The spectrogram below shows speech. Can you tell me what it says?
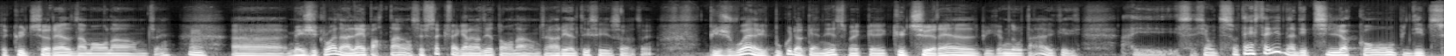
de culturel dans mon âme. Tu sais. Euh, mais j'y crois dans l'importance. C'est ça qui fait grandir ton âme. tu sais. En réalité, c'est ça. tu sais. Puis je vois avec beaucoup d'organismes que- culturels puis communautaires qui ils sont installés dans des petits locaux puis des petits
